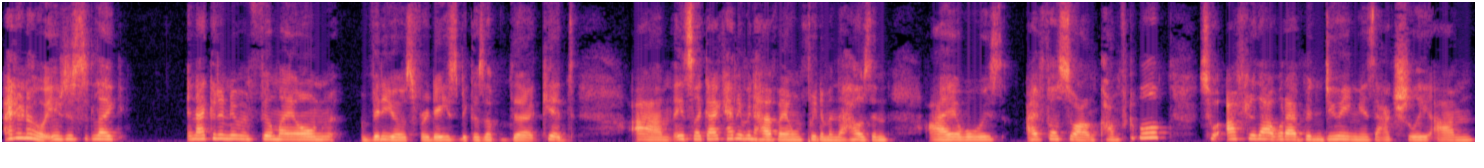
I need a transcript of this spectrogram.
I don't know it was just like and I couldn't even film my own videos for days because of the kids um, it's like I can't even have my own freedom in the house, and I always I felt so uncomfortable. So after that, what I've been doing is actually um,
